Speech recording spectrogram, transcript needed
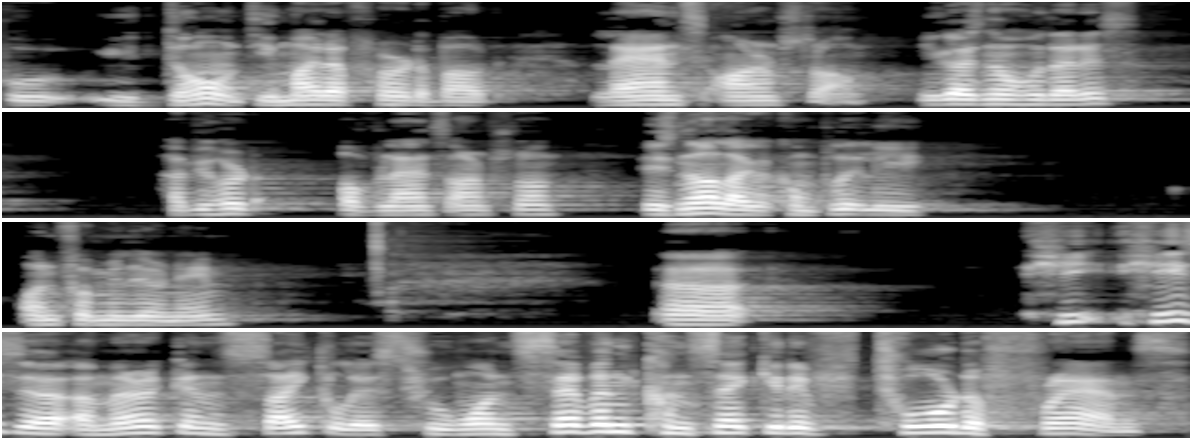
who you don't, you might have heard about Lance Armstrong. You guys know who that is? Have you heard of Lance Armstrong? He's not like a completely unfamiliar name. Uh, he, he's an American cyclist who won seven consecutive Tour de France,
